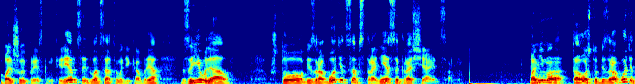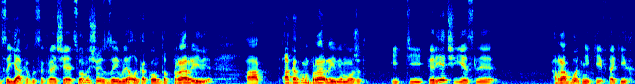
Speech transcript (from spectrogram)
большой пресс-конференции 20 декабря заявлял, что безработица в стране сокращается. Помимо того, что безработица якобы сокращается, он еще заявлял о каком-то прорыве. А о каком прорыве может идти речь, если работники в таких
